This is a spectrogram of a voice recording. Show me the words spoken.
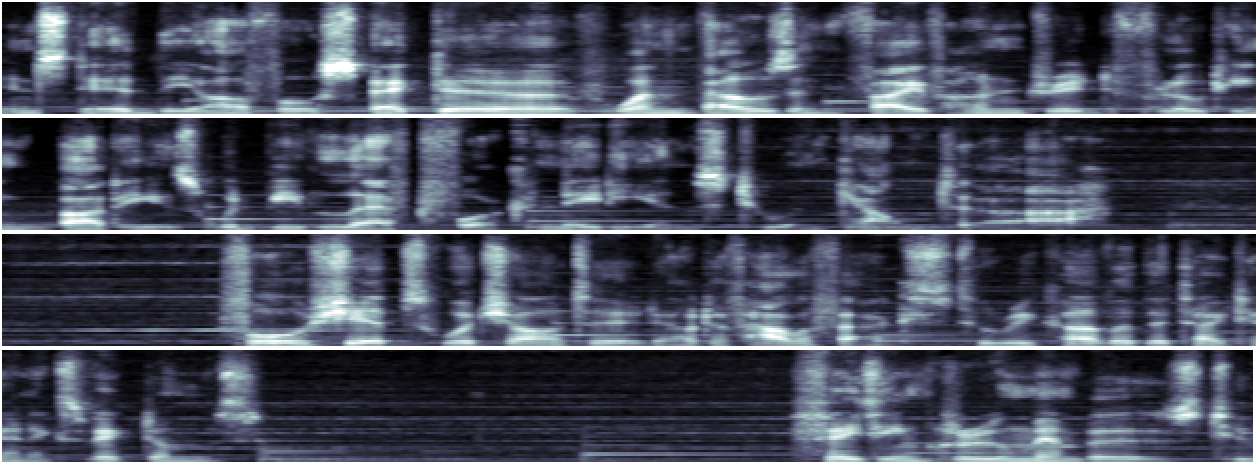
Instead, the awful specter of 1,500 floating bodies would be left for Canadians to encounter. Four ships were chartered out of Halifax to recover the Titanic's victims fating crew members to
